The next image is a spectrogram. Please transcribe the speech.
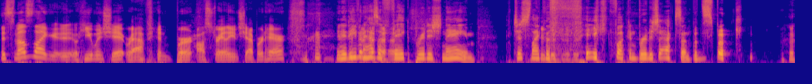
it smells like uh, human shit wrapped in burnt Australian Shepherd hair. And it even has a fake British name, just like the fake fucking British accent that's spoken.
